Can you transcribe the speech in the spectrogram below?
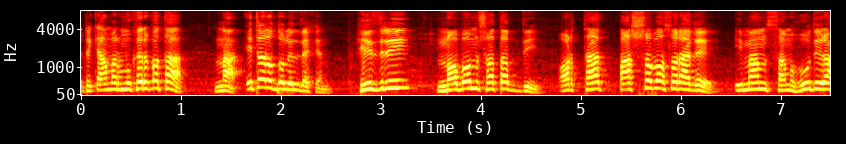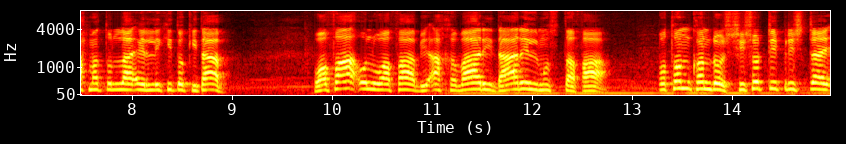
এটা কি আমার মুখের কথা? না, এটারও দলিল দেখেন। হিজরি নবম শতাব্দী, অর্থাৎ পাঁচশো বছর আগে ইমাম সামহুদি রহমাতুল্লাহ এর লিখিত কিতাব ওয়াফা উল ওয়াফা বি আখবারি দারিল মুস্তাফা, প্রথম খণ্ড ছেষট্টি পৃষ্ঠায়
